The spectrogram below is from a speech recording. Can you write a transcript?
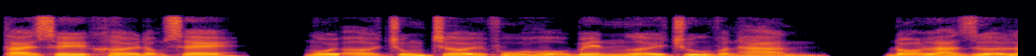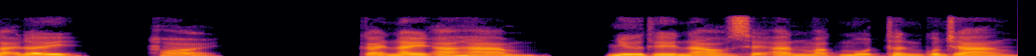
tài xế khởi động xe, ngồi ở trung trời phù hộ bên người Chu Vận Hàn, đó là dựa lại đây, hỏi. Cái này A Hàm, như thế nào sẽ ăn mặc một thân quân trang?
